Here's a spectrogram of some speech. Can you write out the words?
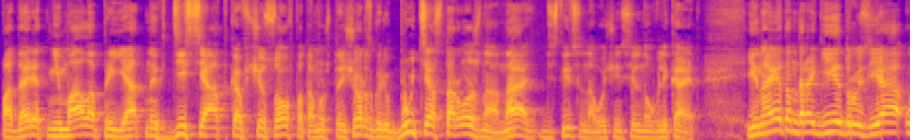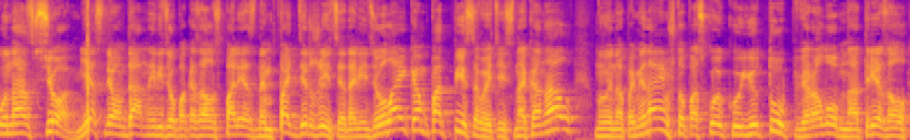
подарят немало приятных десятков часов, потому что, еще раз говорю, будьте осторожны, она действительно очень сильно увлекает. И на этом, дорогие друзья, у нас все. Если вам данное видео показалось полезным, поддержите это видео лайком, подписывайтесь на канал. Ну и напоминаем, что поскольку YouTube вероломно отрезал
